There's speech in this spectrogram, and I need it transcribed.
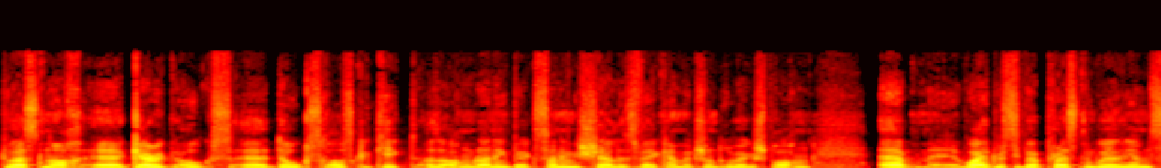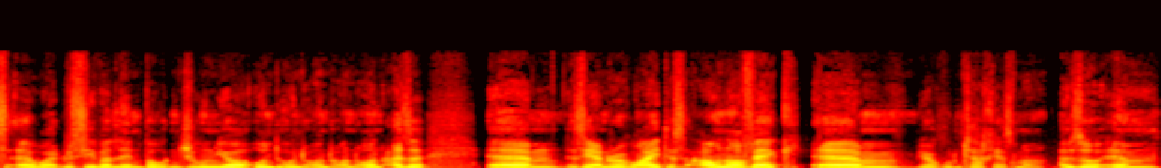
du hast noch äh, Garrick Oaks, äh, Dokes rausgekickt, also auch ein Running Back. Sonny Michel ist weg, haben wir schon drüber gesprochen. Äh, Wide Receiver Preston Williams, äh, Wide Receiver Lynn Bowden Jr. und, und, und, und, und. Also, ähm, Seandra White ist auch noch weg. Ähm, ja, guten Tag erstmal. Also, ähm,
